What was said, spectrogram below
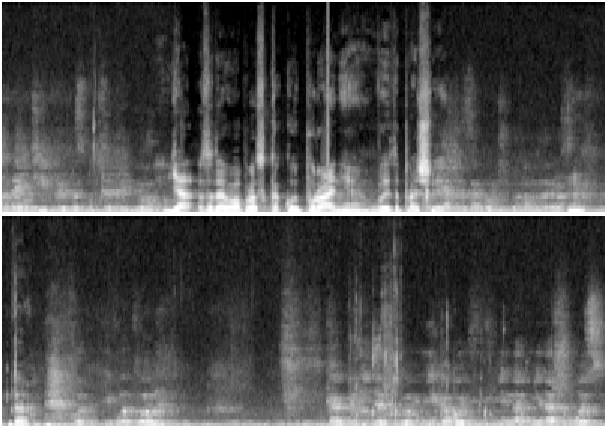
подойти и прикоснуться к ребенку. я задаю вопрос, в какой Пуране вы это прочли? Я сейчас закончу, потом расскажу. М, Да. Вот. И вот он, как бы видя видя, что никого не, не, не нашлось,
